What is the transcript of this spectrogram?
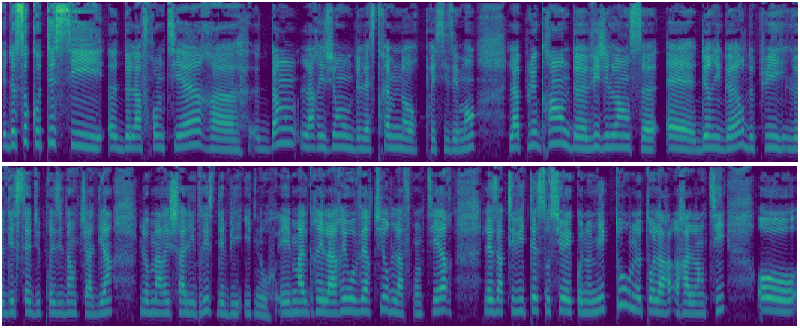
Et de ce côté-ci euh, de la frontière, euh, dans la région de l'extrême nord précisément, la plus grande vigilance est de rigueur depuis le décès du président tchadien, le maréchal Idriss Déby Itno. Et malgré la réouverture de la frontière, les activités socio-économiques tournent au ralenti au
